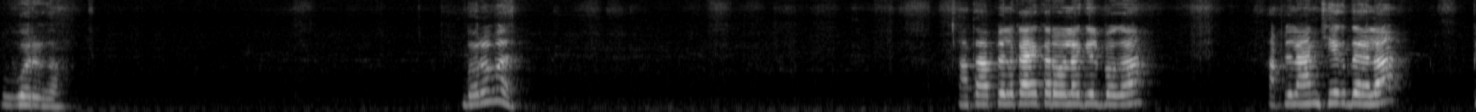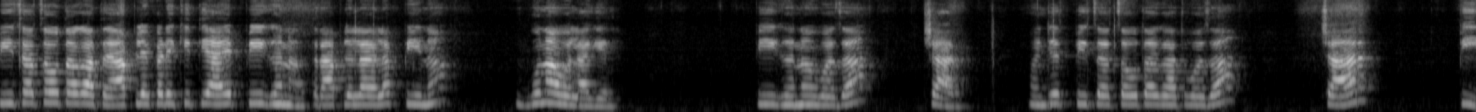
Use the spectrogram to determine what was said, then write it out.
वर्ग. बरोबर? आता आपल्याला काय करावं लागेल बघा? आपल्याला आणखी एकदा द्यायला पीचा चौथा घात आहे. आपल्याकडे किती आहे? पी घन. तर आपल्याला याला पीनं गुणावं लागेल. पी घन वजा चार. म्हणजेच पीचा चौथा घात वजा चार पी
